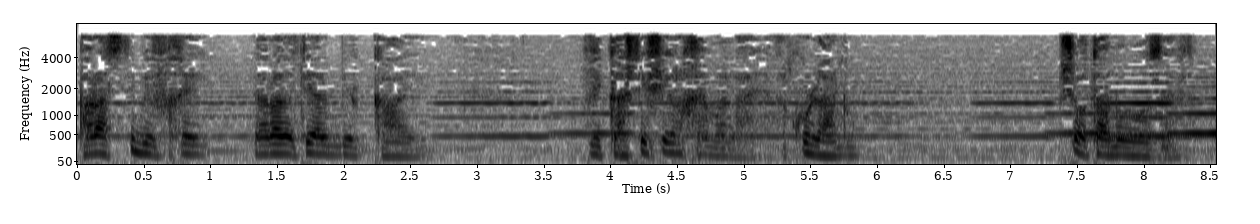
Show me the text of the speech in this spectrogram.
פרצתי בבכי, ירדתי על ברכיי, ביקשתי שירחם עליי, על כולנו, שאותנו הוא עוזב.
